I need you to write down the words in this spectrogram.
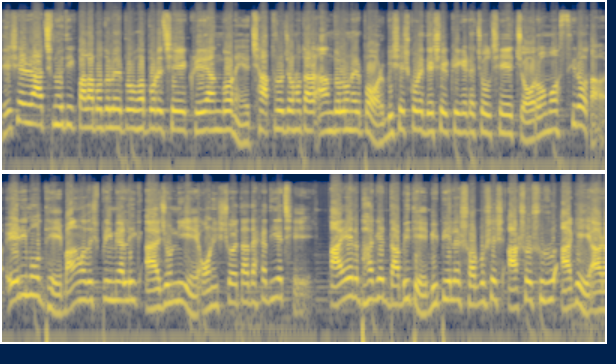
দেশের রাজনৈতিক পালাবদলের প্রভাব পড়েছে ক্রীড়াঙ্গনে। ছাত্র জনতার আন্দোলনের পর, বিশেষ করে দেশের ক্রিকেটে চলছে চরম অস্থিরতা। এরই মধ্যে বাংলাদেশ প্রিমিয়ার লিগ আয়োজন নিয়ে অনিশ্চয়তা দেখা দিয়েছে। আয়ের ভাগের দাবিতে বিপিএল এর সর্বশেষ আসর শুরুর আগে আর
